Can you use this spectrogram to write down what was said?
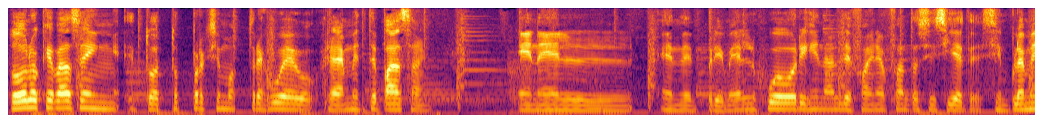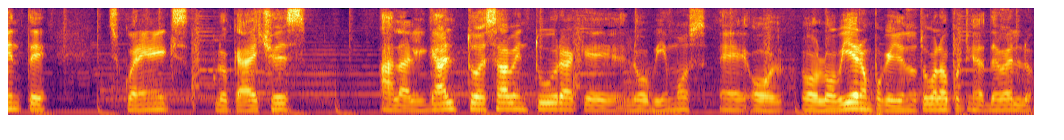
todo lo que pasa en todos estos próximos tres juegos realmente pasan en el, en el primer juego original de Final Fantasy VII. Simplemente Square Enix lo que ha hecho es alargar toda esa aventura que lo vimos eh, o, lo vieron porque yo no tuve la oportunidad de verlo.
